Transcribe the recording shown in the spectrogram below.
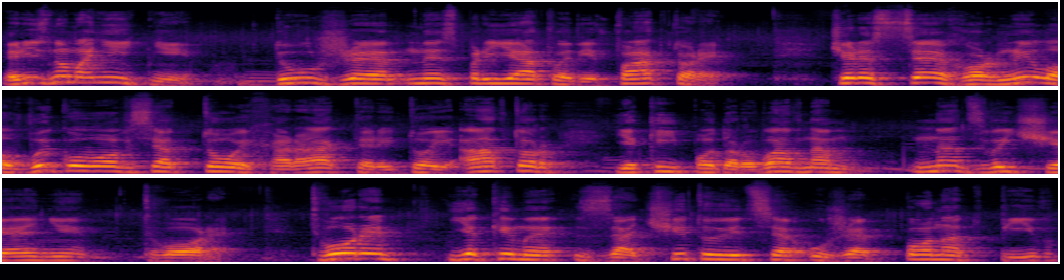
різноманітні, дуже несприятливі фактори. Через це горнило виковувався той характер і той автор, який подарував нам надзвичайні твори. Твори, якими зачитуються уже понад пів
